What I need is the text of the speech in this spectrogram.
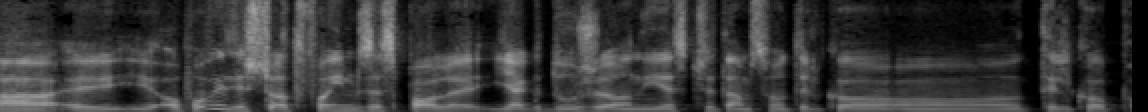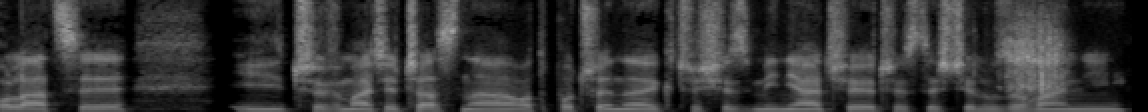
A y, opowiedz jeszcze o Twoim zespole. Jak duży on jest? Czy tam są tylko, tylko Polacy? I czy macie czas na odpoczynek? Czy się zmieniacie? Czy jesteście luzowani?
